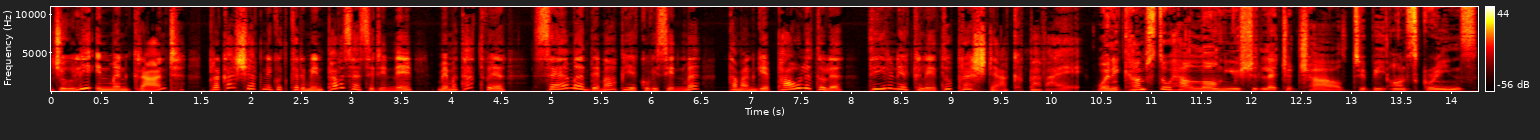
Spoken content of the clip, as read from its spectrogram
ජූලි ඉන්මන් ග්‍රාන්ට් ප්‍රකාශයක් නිකුත් කරමින් පවසා සිටින්නේ මෙම තත්ත්වය සෑම දෙමාපියකු විසින්ම තමන්ගේ පවුල තුළ තීරණය කළ යුතු ප්‍රශ්නයක් බවයි. When it comes to how long you should let your child to be on screens,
